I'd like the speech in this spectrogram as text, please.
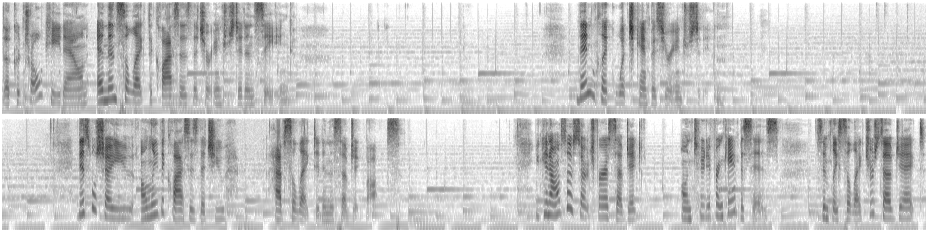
the control key down, and then select the classes that you're interested in seeing. Then click which campus you're interested in. This will show you only the classes that you have selected in the subject box. You can also search for a subject on two different campuses. Simply select your subject,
